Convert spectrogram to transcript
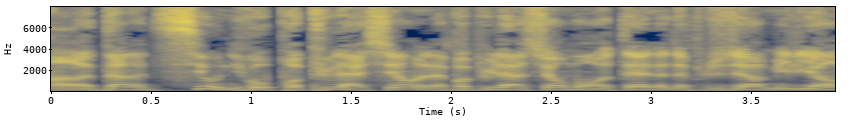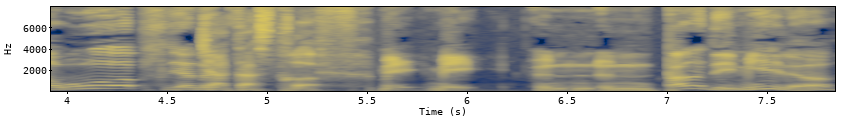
en dents d'ici au niveau population. La population montait là, de plusieurs millions. Oups, il y en a. Catastrophe. Mais, mais une, une pandémie, là,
